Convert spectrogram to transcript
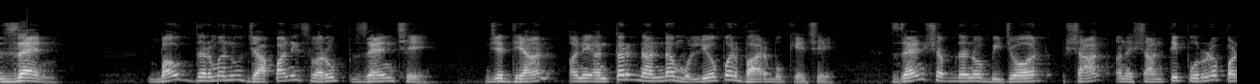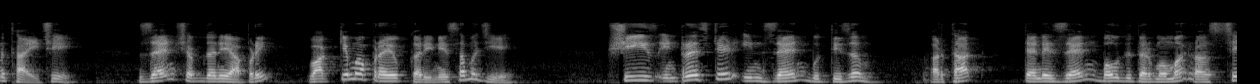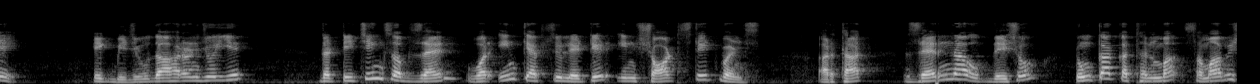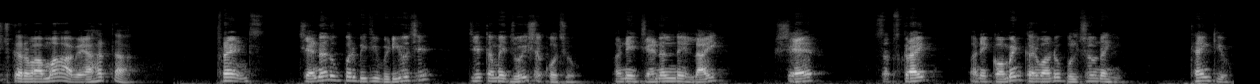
Zen બૌદ્ધ ધર્મનું જાપાની સ્વરૂપ ઝેન છે, જે ધ્યાન અને અંતર્જ્ઞાનના મૂલ્યો પર ભાર મૂકે છે. ઝેન શબ્દનો બીજો અર્થ શાંત અને શાંતિપૂર્ણ પણ થાય છે. ઝેન શબ્દને આપણે વાક્યમાં પ્રયોગ કરીને સમજીએ. She is interested in Zen Buddhism અર્થાત તેને ઝેન બૌદ્ધ ધર્મમાં રસ છે. એક બીજું ઉદાહરણ જોઈએ. The teachings of Zen were encapsulated in short statements. અર્થાત ઝેનના ઉપદેશો ટૂંકા કથનમાં સમાવિષ્ટ કરવામાં આવ્યા હતા. ફ્રેન્ડ્સ ચેનલ ઉપર બીજી વીડિયો છે, જે તમે જોઈ શકો છો. અને ચેનલને લાઈક શેર સબસ્ક્રાઇબ અને કોમેન્ટ કરવાનું ભૂલશો નહીં. Thank you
